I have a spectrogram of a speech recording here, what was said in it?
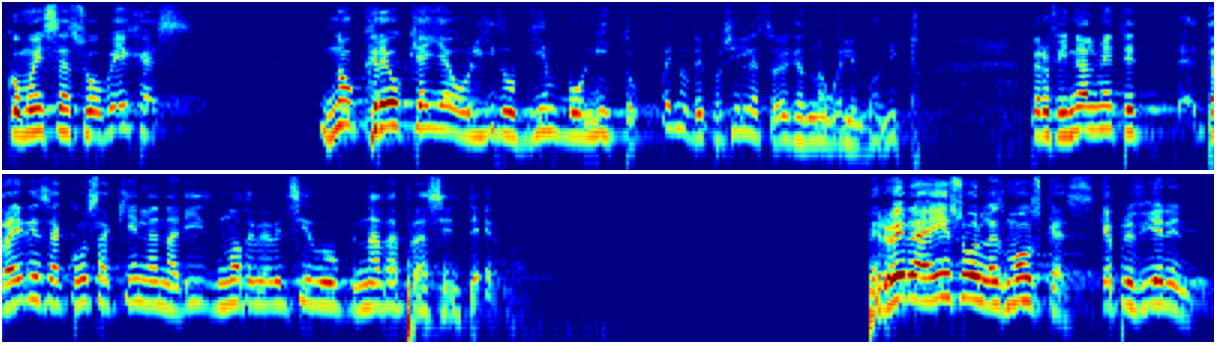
como esas ovejas. No creo que haya olido bien bonito. Bueno, de por sí las ovejas no huelen bonito. Pero finalmente traer esa cosa aquí en la nariz no debe haber sido nada placentero. Pero era eso o las moscas. ¿Qué prefieren?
